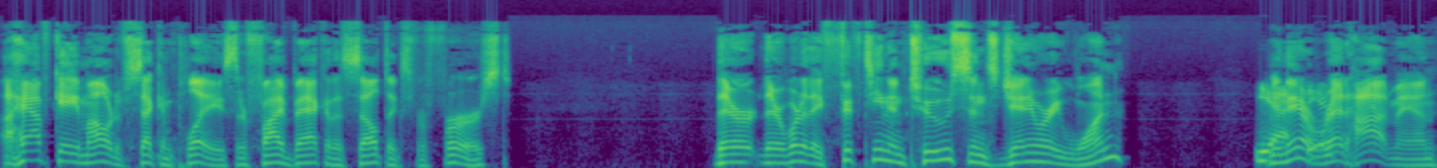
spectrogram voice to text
a half game out of second place. They're five back of the Celtics for first. They're they're what are they? Fifteen and two since January one. Yeah, I mean, they are red hot, man.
